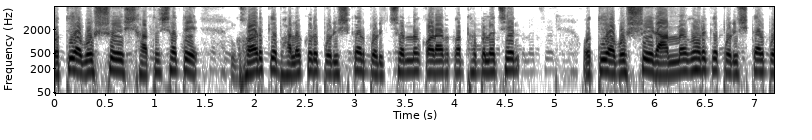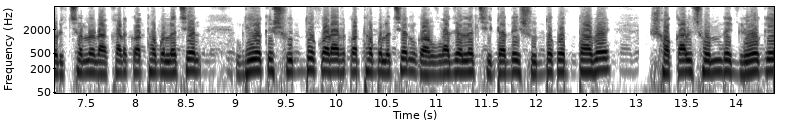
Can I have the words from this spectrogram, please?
অতি অবশ্যই সাথে সাথে ঘরকে ভালো করে পরিষ্কার পরিচ্ছন্ন করার কথা বলেছেন। অতি অবশ্যই রান্নাঘরকে পরিষ্কার পরিচ্ছন্ন রাখার কথা বলেছেন। গৃহকে শুদ্ধ করার কথা বলেছেন। গঙ্গা জলের ছিটা দিয়ে শুদ্ধ করতে হবে। সকাল সন্ধে গৃহকে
